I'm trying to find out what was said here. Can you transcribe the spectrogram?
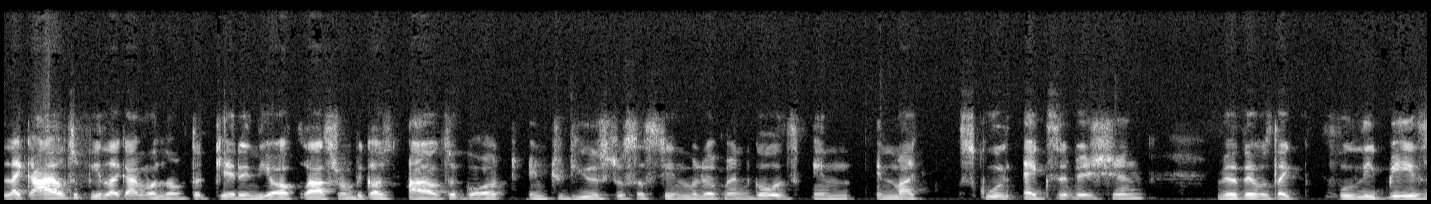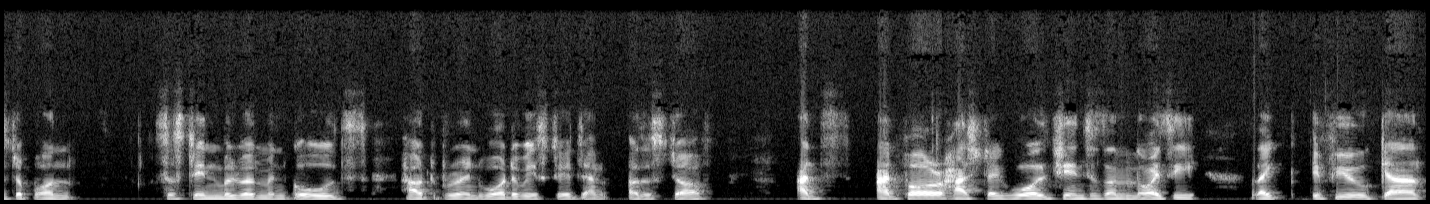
Uh, like i also feel like i'm one of the kid in your classroom because i also got introduced to sustainable development goals in in my school exhibition where there was like fully based upon sustainable development goals how to prevent water wastage and other stuff. And and for hashtag world changes are noisy like if you can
